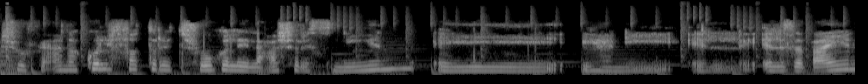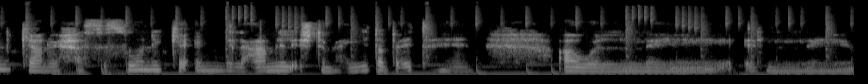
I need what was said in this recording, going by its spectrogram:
شوفي أنا كل فترة شغلي العشر سنين إيه، يعني الزباين كانوا يحسسوني كأن العاملة الاجتماعية تبعتهن أو ال ال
